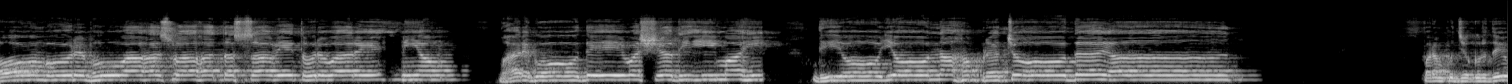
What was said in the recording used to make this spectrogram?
ઓમ ભૂર્ભુવ સ્વઃ તસ્સવિતુર્વરેણ્યમ ભર્ગો દેવસ્ય ધીમહિ. ધિયો યો નઃ પ્રચોદયાત. પરમ પૂજ્ય ગુરુદેવ,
